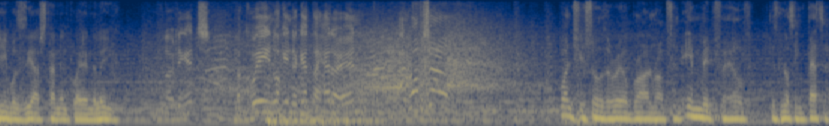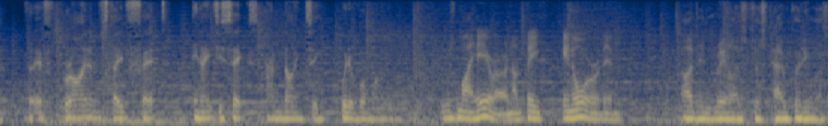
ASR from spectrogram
He was the outstanding player in the league. Floating it. McQueen looking to get the header in. And Robson! Once you saw the real Bryan Robson in midfield, there's nothing better. That if Brian had stayed fit in 86 and 90, we'd have won one of them. He was my hero, and I'd be in awe of him. I didn't realise just how good he was.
